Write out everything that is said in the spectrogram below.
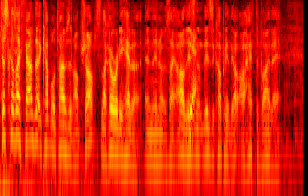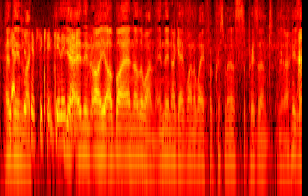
Just because I found it a couple of times in op shops, like I already had it, and then it was like, oh, there's Yeah. a, there's a copy of the. Oh, I have to buy that, and yeah, then like have to keep getting it. Yeah, it. and then oh yeah, I'll buy another one, and then I gave one away for Christmas, a present. You know, here's a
